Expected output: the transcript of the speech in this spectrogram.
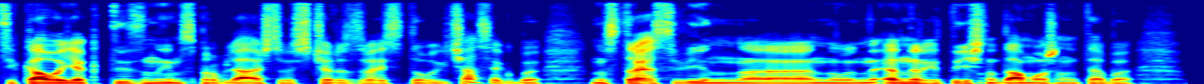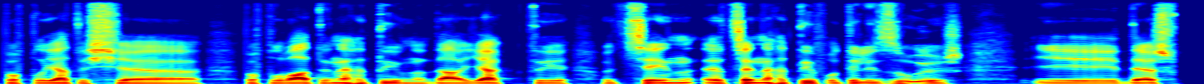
Цікаво, як ти з ним справляєшся. Ось через весь довгий час, якби ну, стрес він е, ну, енергетично да, може на тебе повпливати ще повпливати негативно. Да? Як ти оцей, е, цей негатив утилізуєш і йдеш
